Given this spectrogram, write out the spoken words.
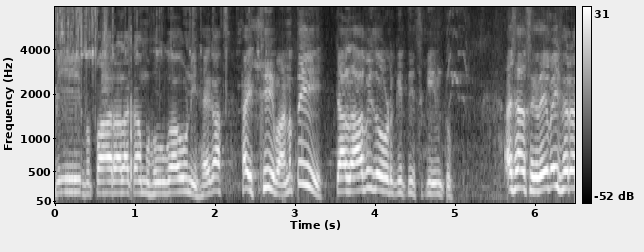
ਵੀ ਵਪਾਰ ਵਾਲਾ ਕੰਮ ਹੋਊਗਾ, ਉਹ ਨਹੀਂ ਹੈਗਾ। ਇੱਥੇ ਹੀ ਬਣਤੀ ਚੱਲ ਆ ਵੀ ਲੋਡ ਕੀਤੀ ਸਕੀਮ ਤੂੰ। ਅੱਛਾ ਸਕਦੇ ਬਾਈ ਫਿਰ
